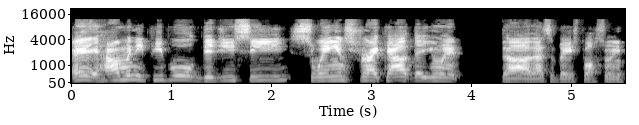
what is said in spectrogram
Hey, how many people did you see swing and strike out that you went? Ah, that's a baseball swing.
